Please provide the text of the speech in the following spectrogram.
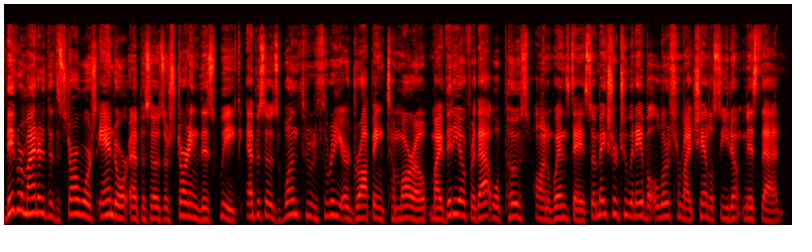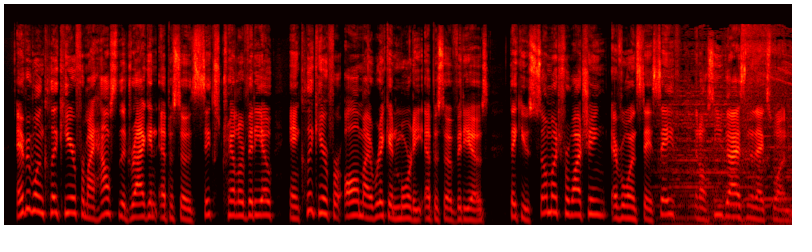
Big reminder that the Star Wars Andor episodes are starting this week. Episodes 1 through 3 are dropping tomorrow. My video for that will post on Wednesday, so make sure to enable alerts for my channel so you don't miss that. Everyone click here for my House of the Dragon episode 6 trailer video, and click here for all my Rick and Morty episode videos. Thank you so much for watching, everyone stay safe, and I'll see you guys in the next one.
